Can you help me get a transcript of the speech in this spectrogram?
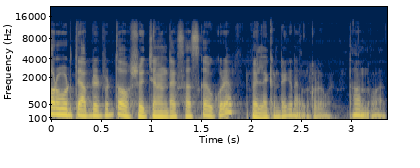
পরবর্তী আপডেট পেতে অবশ্যই চ্যানেলটাকে সাবস্ক্রাইব করে বেল আইকনটাকে করবেন ধন্যবাদ।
